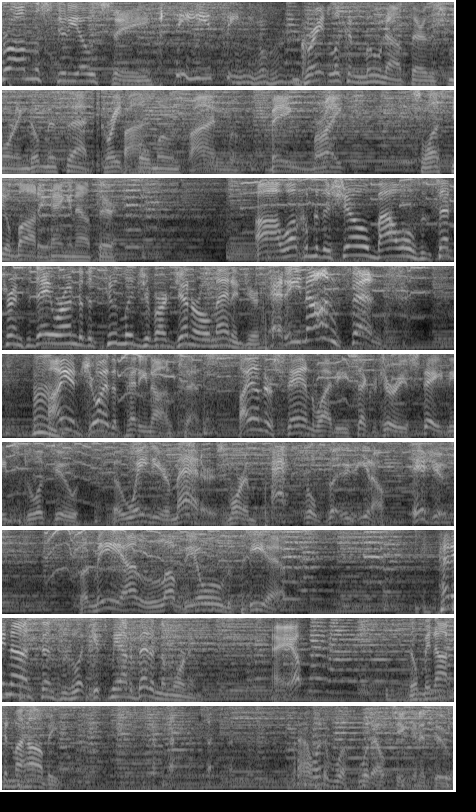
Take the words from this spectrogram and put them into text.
From Studio C. Si, senor. Great looking moon out there this morning. Don't miss that. Great fine, full moon. Fine moon. Big, bright, celestial body hanging out there. Uh, welcome to the show, Bowels, etc. And today we're under the tutelage of our general manager. Petty nonsense! Hmm. I enjoy the petty nonsense. I understand why the Secretary of State needs to look to weightier matters, more impactful, you know, issues. But me, I love the old PM. Petty nonsense is what gets me out of bed in the morning. Yep. Don't be knocking my hobbies. well, what, what, what else are you going to do?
